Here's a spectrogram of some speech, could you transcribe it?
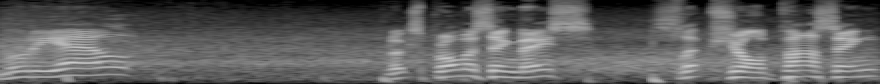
Muriel. Looks promising this. Slipshod passing.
